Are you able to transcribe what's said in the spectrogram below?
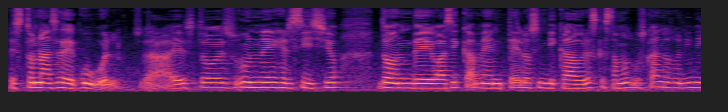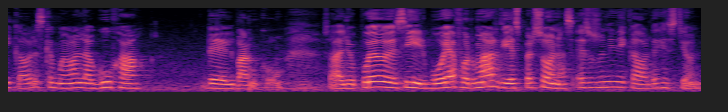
Esto nace de Google. O sea, esto es un ejercicio donde básicamente los indicadores que estamos buscando son indicadores que muevan la aguja del banco. O sea, yo puedo decir, voy a formar 10 personas, eso es un indicador de gestión,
